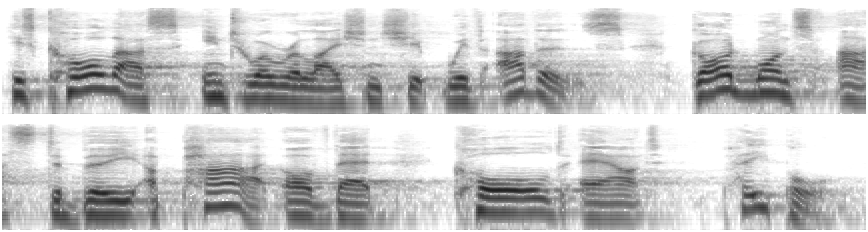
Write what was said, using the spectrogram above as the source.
He's called us into a relationship with others. God wants us to be a part of that called out people.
